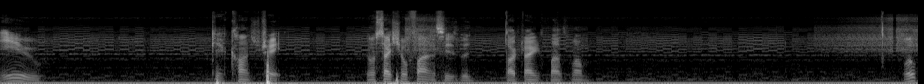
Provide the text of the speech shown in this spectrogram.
Ew. Okay, concentrate. No sexual fantasies with Dr. Eggman's mom. Whoop.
